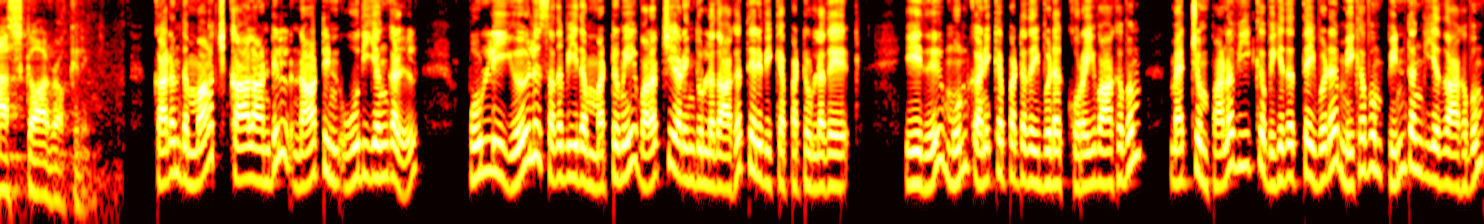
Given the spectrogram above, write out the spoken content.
are skyrocketing. கடந்த மார்ச் காலாண்டில் நாட்டின் ஊதியங்கள் புள்ளி ஏழு சதவீதம் மட்டுமே வளர்ச்சியடைந்துள்ளதாக தெரிவிக்கப்பட்டுள்ளது. இது முன்கணிக்கப்பட்டதை விட குறைவாகவும் மற்றும் பணவீக்க விகிதத்தை விட மிகவும் பின்தங்கியதாகவும்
